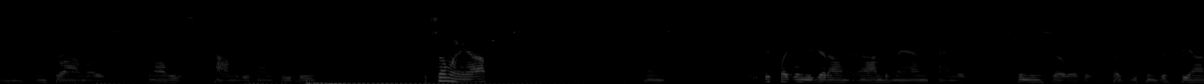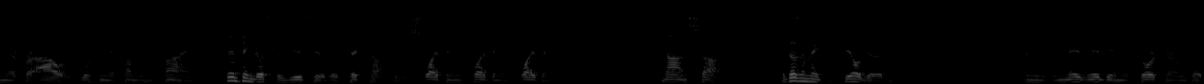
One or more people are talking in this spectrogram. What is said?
and and dramas and all these comedies on TV. There's so many options. And it's like when you get on an on-demand kind of streaming service, it, it's like you can just be on there for hours looking at something to find. Same thing goes for YouTube or TikTok. You're just swiping and swiping and swiping nonstop. It doesn't make you feel good. I mean, maybe maybe in the short term, but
